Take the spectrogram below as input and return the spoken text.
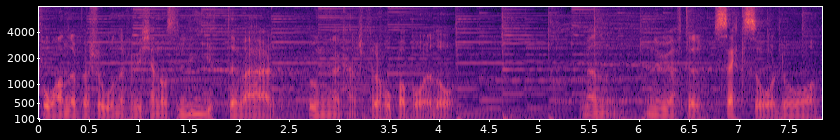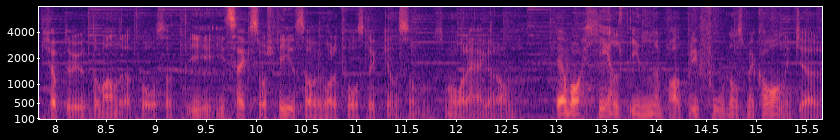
två andra personer för vi kände oss lite väl unga kanske för att hoppa på det då. Men nu efter sex år då köpte vi ut de andra två så att i, i sex års tid så har vi varit två stycken som, som har varit ägare av det. Jag var helt inne på att bli fordonsmekaniker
